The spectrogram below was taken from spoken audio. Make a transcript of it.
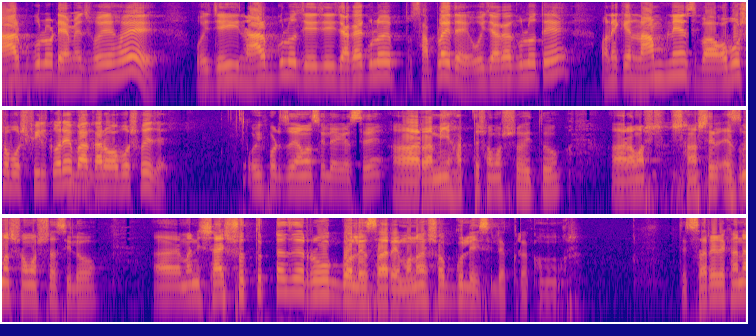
নার্ভগুলো ড্যামেজ হয়ে হয়ে ওই যেই নার্ভগুলো যে যেই জায়গাগুলো সাপ্লাই দেয় ওই জায়গাগুলোতে অনেকের নামনেস বা অবশ অবশ ফিল করে বা কারও অবশ হয়ে যায়। ওই পর্যায়ে আমার চলে গেছে আর আমি হাঁটতে সমস্যা হইতো আর আমার শ্বাসের এজমার সমস্যা ছিল। মানে ষাট সত্তরটা যে রোগ বলে স্যারে মনে হয় সবগুলোই ছিল একরকম আমার। তো স্যারের এখানে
